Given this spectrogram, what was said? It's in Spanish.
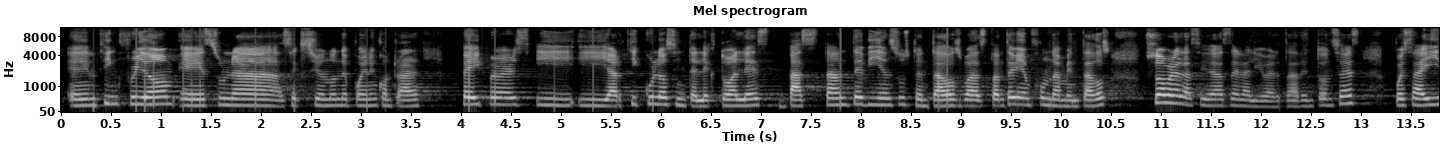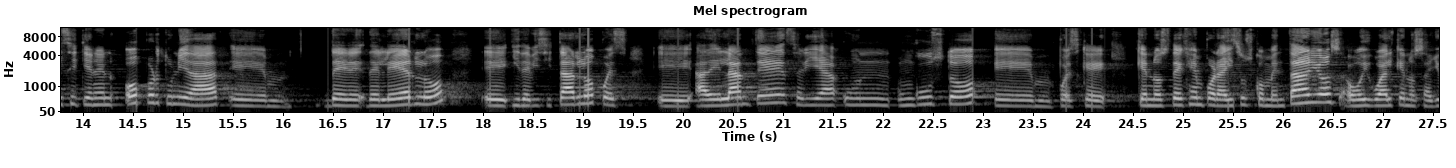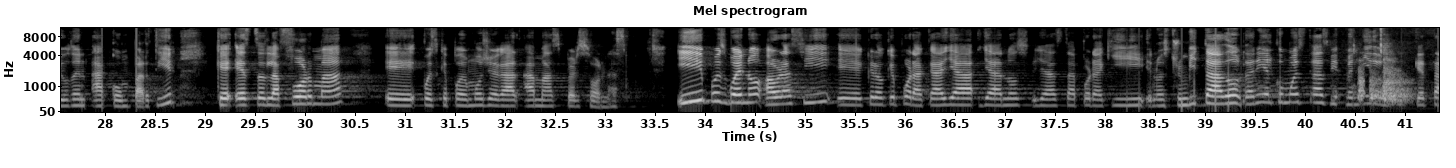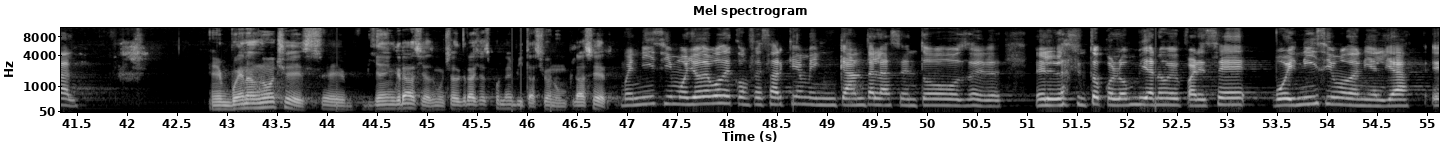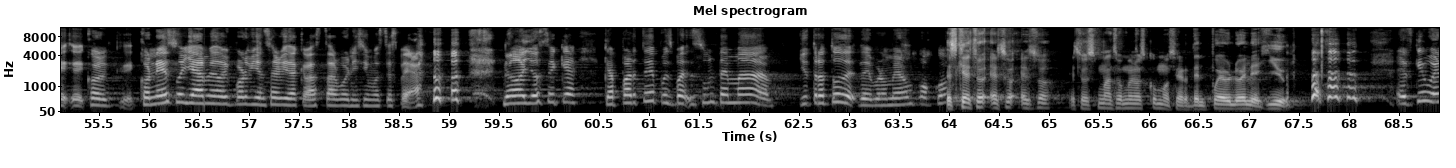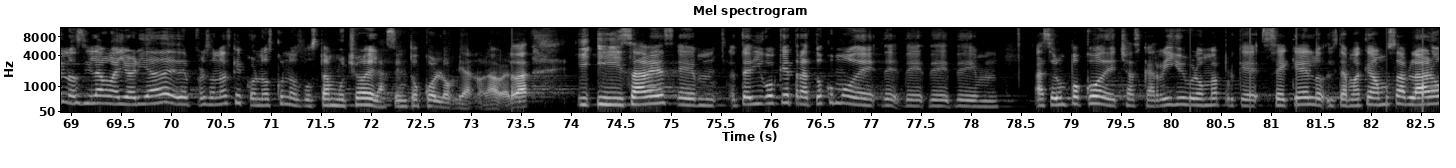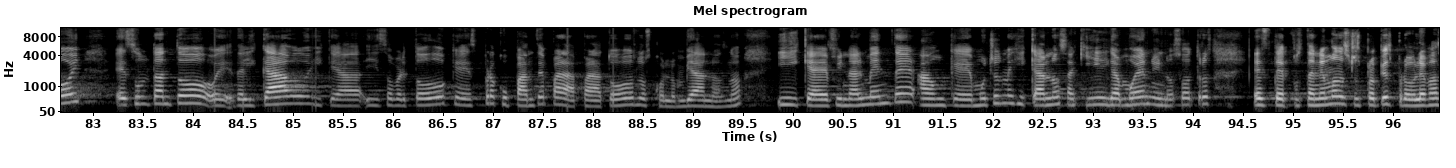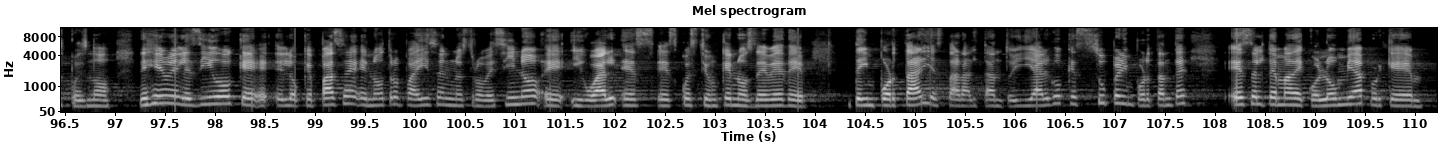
En Think Freedom es una sección donde pueden encontrar papers y, artículos intelectuales bastante bien sustentados, bastante bien fundamentados sobre las ideas de la libertad. Entonces, pues ahí si tienen oportunidad, em, de, leerlo eh, y de visitarlo, pues eh, adelante, sería un, gusto em, pues que, que, nos dejen por ahí sus comentarios o igual que nos ayuden a compartir, que esta es la forma eh, pues que podemos llegar a más personas. Y pues bueno, ahora sí, creo que por acá ya, ya, nos, ya está por aquí nuestro invitado. Daniel, ¿cómo estás? Bienvenido. ¿Qué tal? Eh, buenas noches, eh, bien, gracias, muchas gracias por la invitación, un placer. Buenísimo, yo debo de confesar que me encanta el acento, el, acento colombiano, me parece buenísimo, Daniel, ya. Eh, con, eso ya me doy por bien servida que va a estar buenísimo este espera. no, yo sé que, que aparte, pues es un tema yo trato de, bromear un poco. Es que eso, eso, eso, eso es más o menos como ser del pueblo elegido. es que bueno, sí, la mayoría de, personas que conozco nos gusta mucho el acento colombiano, la verdad. Y, sabes, em, te digo que trato como de, de hacer un poco de chascarrillo y broma porque sé que el tema que vamos a hablar hoy es un tanto eh, delicado y que ah, y sobre todo que es preocupante para, para todos los colombianos, ¿no? Y que finalmente, aunque muchos mexicanos aquí digan, bueno, y nosotros este pues tenemos nuestros propios problemas, pues no. Déjenme les digo que eh, lo que pase en otro país, en nuestro vecino, eh, igual es, es cuestión que nos debe de de importar y estar al tanto. Y algo que es súper importante es el tema de Colombia, porque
